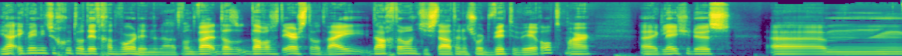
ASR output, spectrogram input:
Ja, ik weet niet zo goed wat dit gaat worden, inderdaad. Want wij, dat, dat was het eerste wat wij dachten, want je staat in een soort witte wereld. Maar uh, ik lees je dus. Um,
